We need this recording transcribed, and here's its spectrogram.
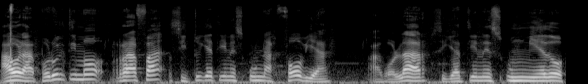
Ahora, por último, Rafa, si tú ya tienes una fobia a volar, si ya tienes un miedo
